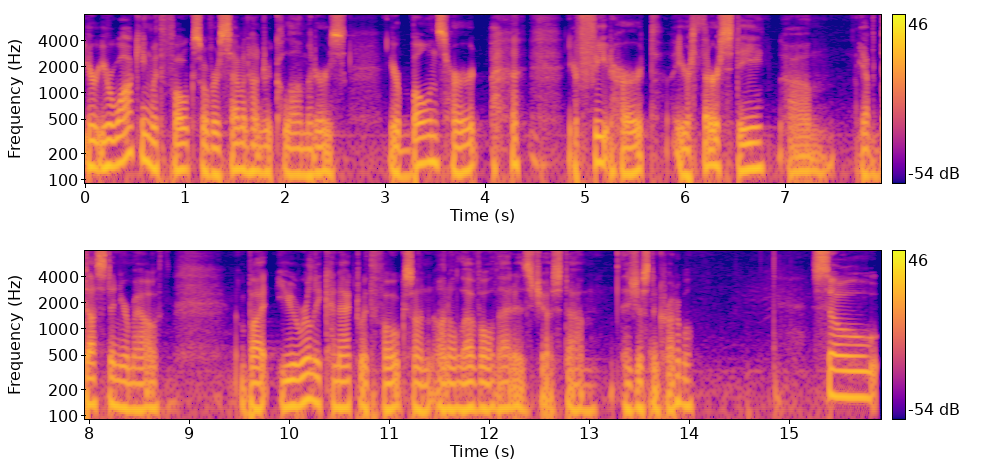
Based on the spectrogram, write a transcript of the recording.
you're you're walking with folks over 700 kilometers your bones hurt, your feet hurt, you're thirsty, um, you have dust in your mouth, but you really connect with folks on, on a level that is just um, is just incredible. So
